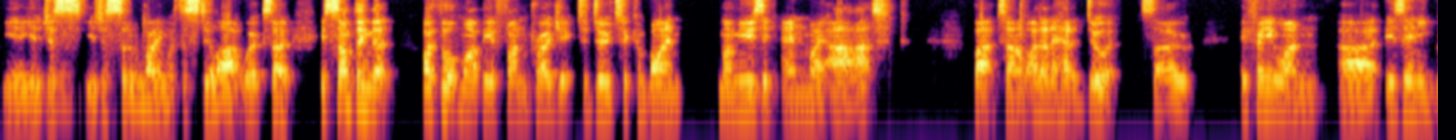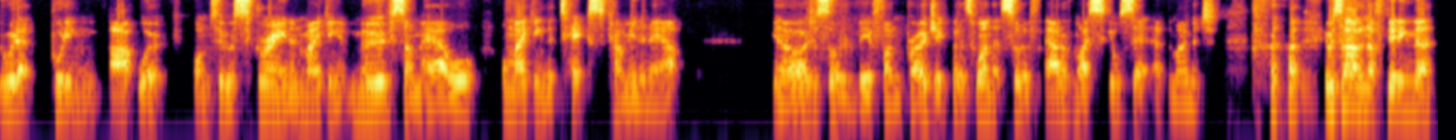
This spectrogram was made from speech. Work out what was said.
You know, you're just you're just sort of playing with the still artwork. So it's something that I thought might be a fun project to do to combine my music and my art, but um, I don't know how to do it. So if anyone uh, is any good at putting artwork onto a screen and making it move somehow or or making the text come in and out, you know, I just thought it'd be a fun project, but it's one that's sort of out of my skill set at the moment. it was hard enough getting the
